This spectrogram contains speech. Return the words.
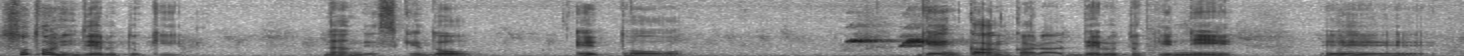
外に出る時なんですけどえっと玄関から出る時に、えー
